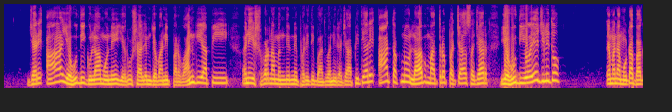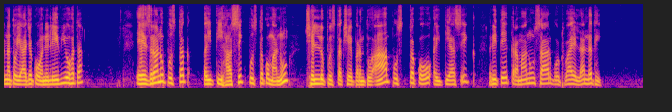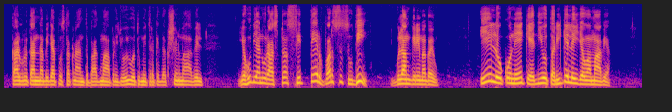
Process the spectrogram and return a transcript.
જ્યારે આ યહૂદી ગુલામોને યરૂશાલેમ જવાની પરવાનગી આપી અને ઈશ્વરના મંદિરને ફરીથી બાંધવાની રજા આપી, ત્યારે આ તકનો લાભ માત્ર પચાસ હજાર યહૂદીઓએ જ લીધો. એમાંના મોટા ભાગના તો યાજકો અને લેવીઓ હતા. એઝરાનું પુસ્તક ઐતિહાસિક પુસ્તકોમાંનું છેલ્લું પુસ્તક છે, પરંતુ આ પુસ્તકો ઐતિહાસિક રીતે ક્રમાનુસાર ગોઠવાયેલા નથી. કાળવૃતાંતના બીજા પુસ્તકના અંતભાગમાં આપણે જોયું હતું મિત્ર કે દક્ષિણમાં આવેલ યહૂદિયાનું રાષ્ટ્ર સિત્તેર વર્ષ સુધી ગુલામગીરીમાં ગયું. એ લોકોને કેદીઓ તરીકે લઈ જવામાં આવ્યા.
